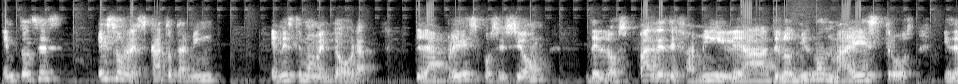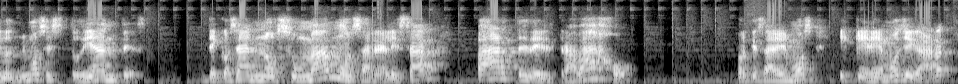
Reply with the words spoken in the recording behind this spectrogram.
Entonces, eso rescato también en este momento ahora. La predisposición de los padres de familia, de los mismos maestros y de los mismos estudiantes, de que, o sea, nos sumamos a realizar parte del trabajo, porque sabemos y queremos llegar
